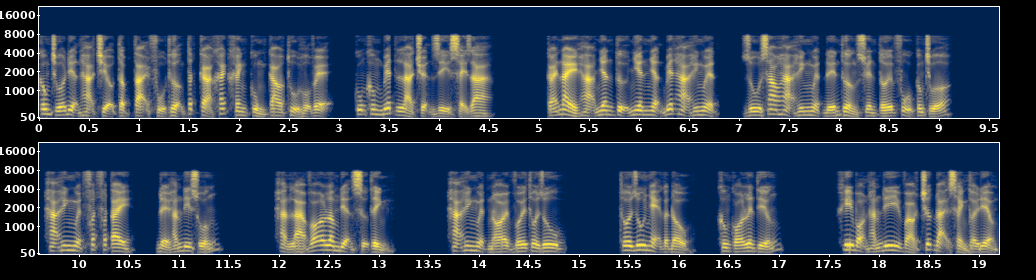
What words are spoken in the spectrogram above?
công chúa điện hạ triệu tập tại phủ thượng tất cả khách khanh cùng cao thủ hộ vệ, cũng không biết là chuyện gì xảy ra. Cái này hạ nhân tự nhiên nhận biết hạ hinh nguyệt, dù sao hạ hinh nguyệt đến thường xuyên tới phủ công chúa. Hạ hinh nguyệt phất phất tay, để hắn đi xuống. Hẳn là võ lâm điện sự tình. Hạ hinh nguyệt nói với thôi du. Thôi du nhẹ gật đầu, không có lên tiếng. Khi bọn hắn đi vào trước đại sảnh thời điểm,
